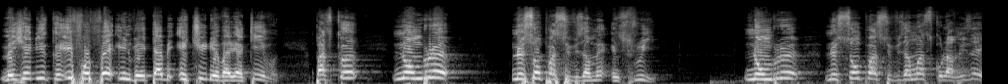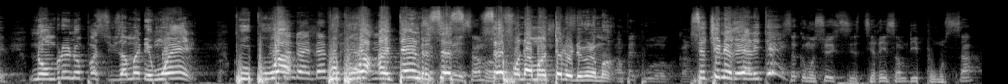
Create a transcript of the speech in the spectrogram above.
Mais je dis qu'il faut faire une véritable étude évaluative. Parce que nombreux ne sont pas suffisamment instruits. Nombreux ne sont pas suffisamment scolarisés. Nombreux n'ont pas suffisamment de moyens pour pouvoir, pour pouvoir atteindre ces, ces fondamentaux de développement. C'est une réalité. Ce que M. Thierry semble dire pour ça,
